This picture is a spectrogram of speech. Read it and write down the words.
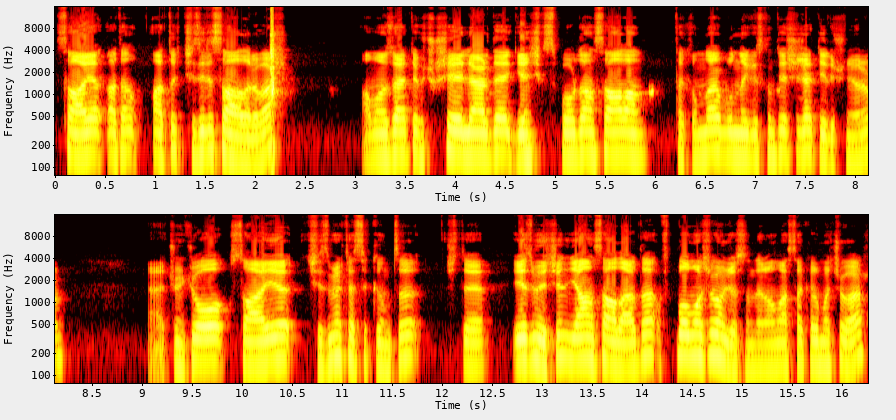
Sahaya zaten artık çizili sahaları var. Ama özellikle küçük şehirlerde gençlik spordan sağlanan takımlar bununla ilgili sıkıntı yaşayacak diye düşünüyorum. Yani çünkü o sahayı çizmek de sıkıntı. İşte İzmir için yan sahalarda futbol maçı öncesinde. Normal sakır maçı var.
